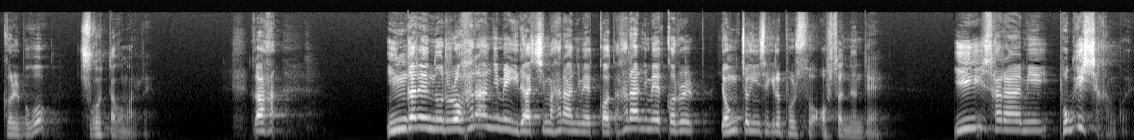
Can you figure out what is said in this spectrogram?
그걸 보고 죽었다고 말을 해요. 그러니까 인간의 눈으로 하나님의 일하심, 하나님의 것, 하나님의 것을 영적인 세계를 볼 수 없었는데 이 사람이 보기 시작한 거예요.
